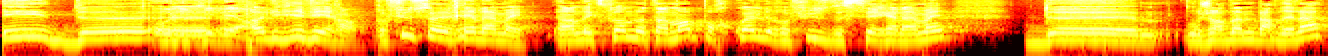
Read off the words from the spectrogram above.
et de euh, Olivier, Véran. Refuse de serrer la main. En expliquant notamment pourquoi il refuse de serrer la main de Jordan Bardella.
